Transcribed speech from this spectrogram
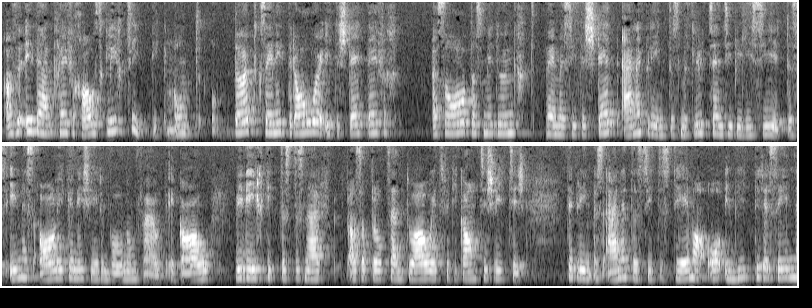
Also ich denke einfach alles gleichzeitig. Mhm. Und dort sehe ich die Rolle in der Stadt einfach so, dass mir denkt, wenn man sie in der Stadt hinbringt, dass man die Leute sensibilisiert, dass ihnen ein Anliegen ist in ihrem Wohnumfeld, egal wie wichtig dass das also prozentual jetzt für die ganze Schweiz ist, dann bringt man es hin, dass sie das Thema auch im weiteren Sinn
